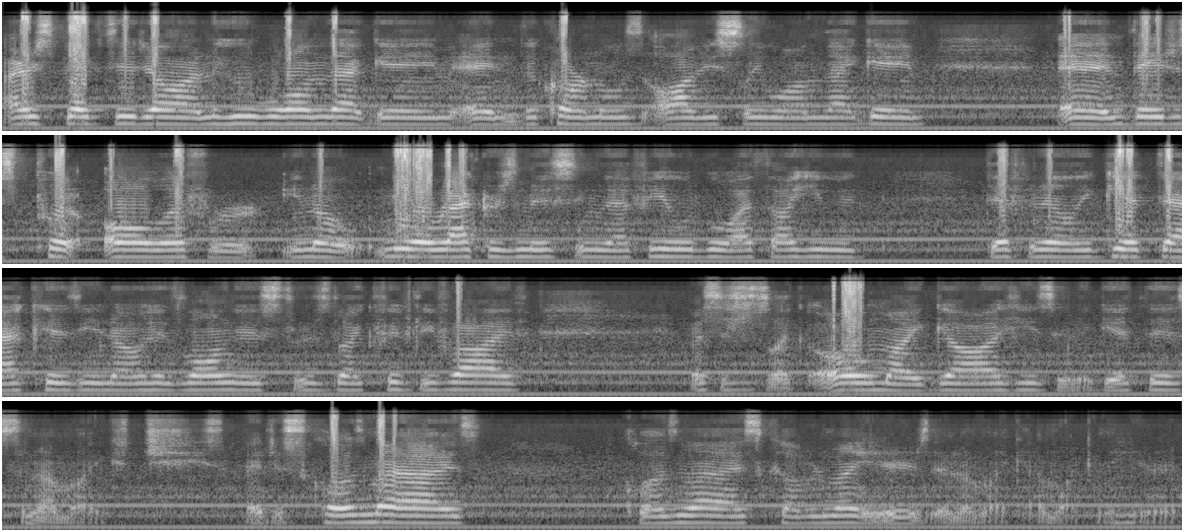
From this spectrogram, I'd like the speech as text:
I respected on who won that game, and the Cardinals obviously won that game. And they just put all effort. You know, Neil Rackers missing that field goal. I thought he would definitely get that because, you know, his longest was like 55. I was just like, oh my god, he's going to get this. And I'm like, jeez. I just closed my eyes, closed my eyes, covered my ears, and I'm like, I'm not going to hear it.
